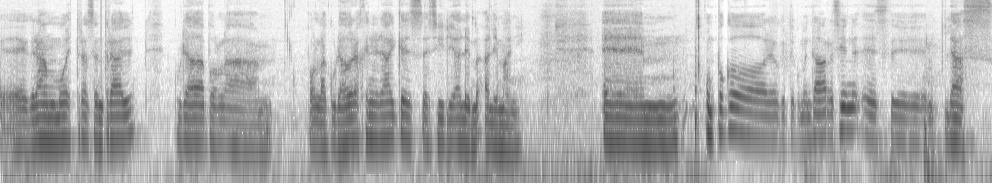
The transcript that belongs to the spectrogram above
eh, gran muestra central curada por la por la curadora general que es Cecilia Alemani. Em, un poco lo que te comentaba recién es eh, las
